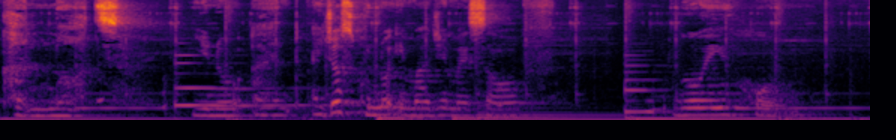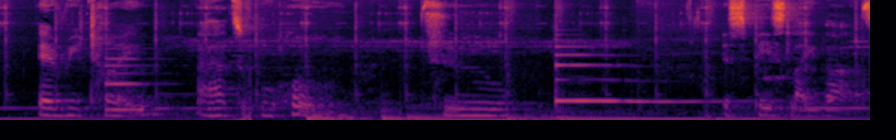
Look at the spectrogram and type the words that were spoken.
cannot, you know. And I just could not imagine myself going home every time I had to go home to a space like that.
